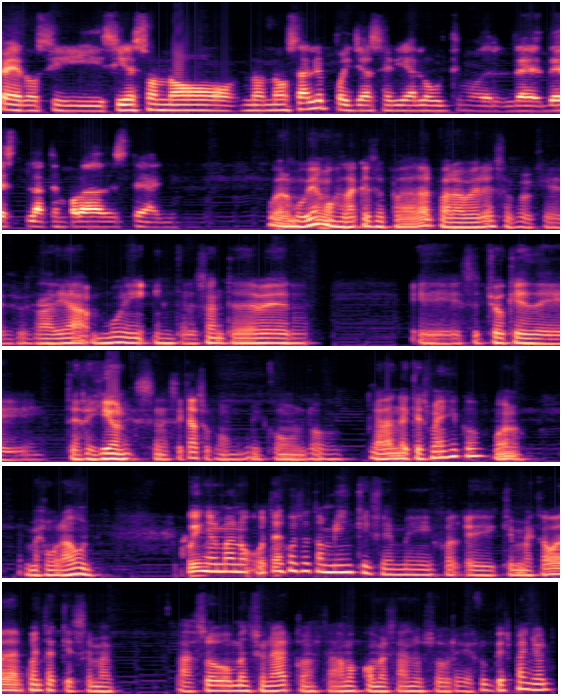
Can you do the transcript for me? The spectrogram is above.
Pero si, si eso no, no, no sale, pues ya sería lo último de, de la temporada de este año. Bueno, muy bien, ojalá que se pueda dar para ver eso, porque sería muy interesante de ver eh, ese choque de, regiones, en este caso, con, con lo grande que es México. Bueno, mejor aún. Bien, hermano, otra cosa también que se me eh, que me acabo de dar cuenta que se me pasó a mencionar cuando estábamos conversando sobre rugby español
